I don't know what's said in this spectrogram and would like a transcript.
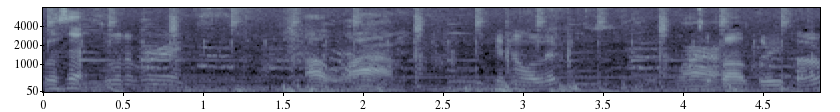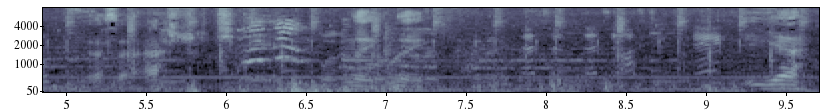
What's that? It's one of her eggs. Oh wow, You can hold it. wow. About three pounds. That's an ostrich. Look, look. Yeah, Oh.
